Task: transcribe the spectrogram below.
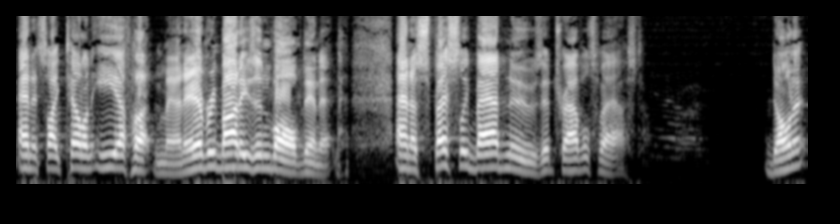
and it's like telling E.F. Hutton, man. Everybody's involved in it. And especially bad news, it travels fast. Don't it?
